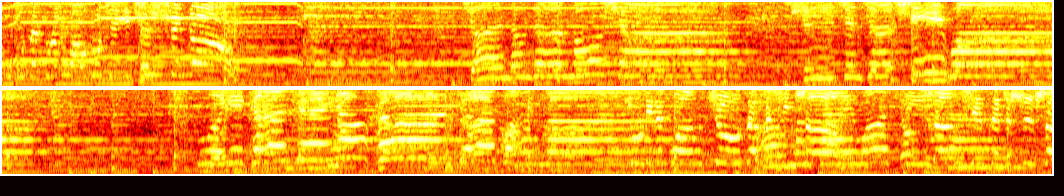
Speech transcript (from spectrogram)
俯伏在主的宝座前，一切宣告。转动的梦想，实现着希望。我已看见永恒的光芒。主，你的光就在我的心上，要彰显在这世上，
